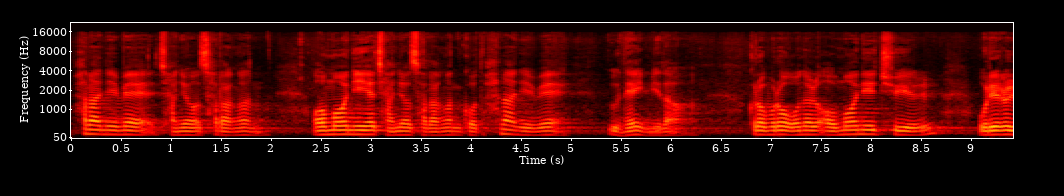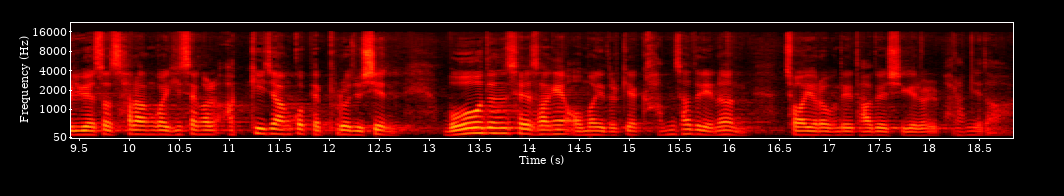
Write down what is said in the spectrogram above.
하나님의 자녀 사랑은 어머니의 자녀 사랑은 곧 하나님의 은혜입니다. 그러므로 오늘 어머니 주일 우리를 위해서 사랑과 희생을 아끼지 않고 베풀어 주신 모든 세상의 어머니들께 감사드리는 저와 여러분들이 다 되시기를 바랍니다.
